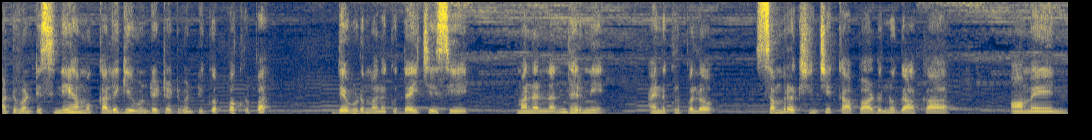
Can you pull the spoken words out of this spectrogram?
అటువంటి స్నేహము కలిగి ఉండేటటువంటి గొప్ప కృప దేవుడు మనకు దయచేసి మనల్నందరినీ ఆయన కృపలో సంరక్షించి కాపాడును గాక ఆమెన్.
